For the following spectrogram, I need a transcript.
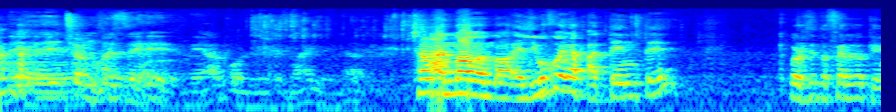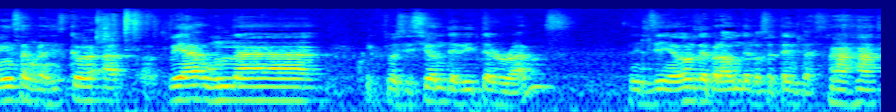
No, de, de hecho no es de, de Apple ni de Ah, no, no, no. El dibujo era patente. Que por cierto fue algo que vi en San Francisco. Ah, Había una exposición de Dieter Rams, el diseñador de Brown de los 70s. Ajá.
